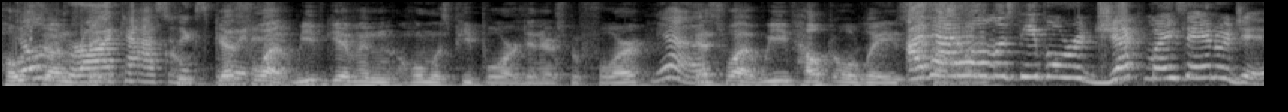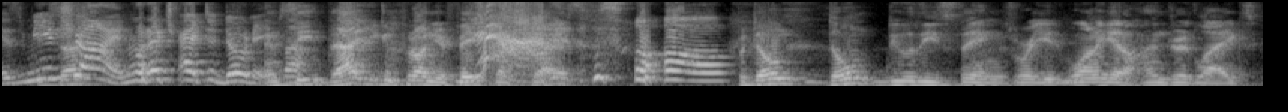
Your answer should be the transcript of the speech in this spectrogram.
post Don't it on Fa- broadcast and exploit Guess it. what? We've given homeless people our dinners before. Yeah. Guess what? We've helped old ladies. I've had homeless people reject my sandwiches, me and Exactly. Shine, when I tried to donate. And them. see that you can put on your Facebook Yes! site. so But don't don't do these things where you want to get hundred likes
